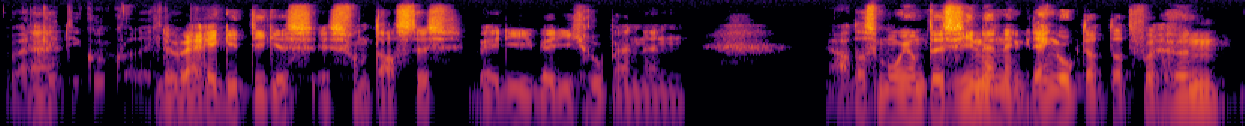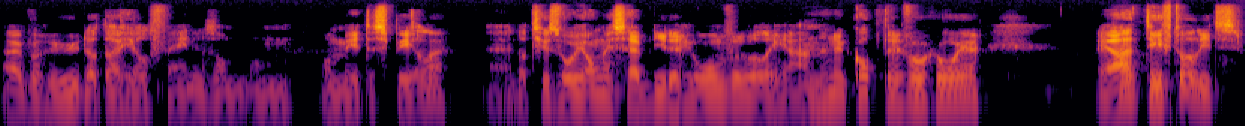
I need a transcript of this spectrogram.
Werkethiek ook wel echt. De werkethiek is, is fantastisch bij die, bij die groep. En, en ja, dat is mooi om te zien. En ik denk ook dat dat voor hun en voor u dat dat heel fijn is om, om, om mee te spelen. Eh, dat je zo jongens hebt die er gewoon voor willen gaan en hun kop ervoor gooien. Ja, het heeft wel iets.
